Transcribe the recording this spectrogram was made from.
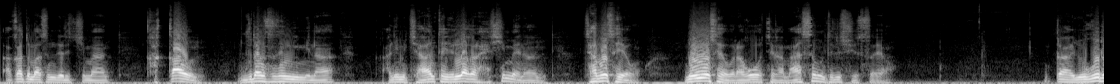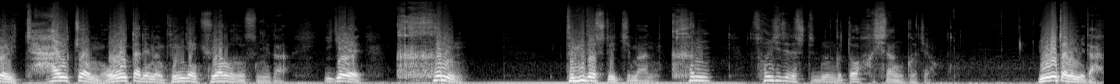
아까도 말씀드렸지만 가까운 무당 선생님이나 아니면 저한테 연락을 하시면은 잡으세요, 놓으세요 라고 제가 말씀을 드릴 수 있어요. 그러니까 요거를 잘 좀 5월달에는 굉장히 중요한 것 같습니다. 이게 큰 득이 될 수도 있지만 큰 손실이 될 수도 있는 것도 확실한 거죠. 6월달입니다.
